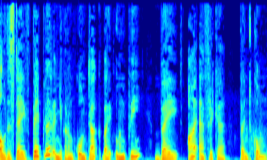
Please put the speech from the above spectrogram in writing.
Aldus Dave Peppler en jy kan hom kontak by oompie by iafrica.com.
